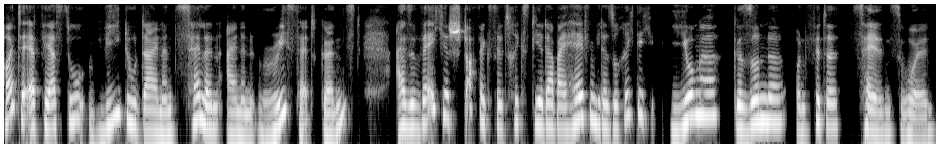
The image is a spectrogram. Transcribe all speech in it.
Heute erfährst du, wie du deinen Zellen einen Reset gönnst, also welche Stoffwechseltricks dir dabei helfen, wieder so richtig junge, gesunde und fitte Zellen zu holen.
